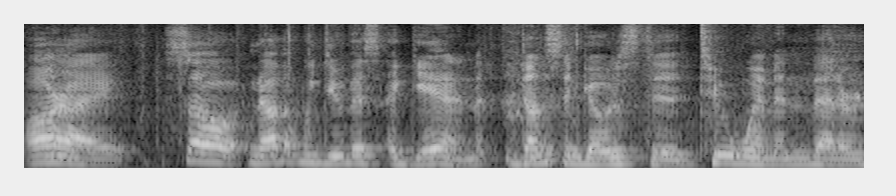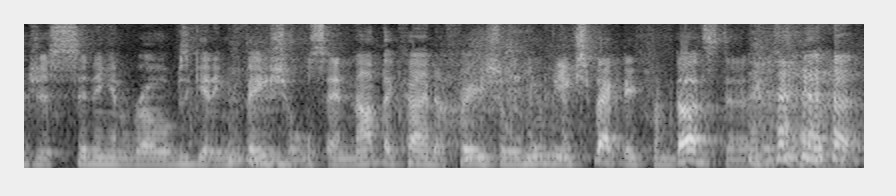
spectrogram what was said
All right. So now that we do this again, Dunston goes to two women that are just sitting in robes getting facials, and not the kind of facial you'd be expecting from Dunston at this point.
